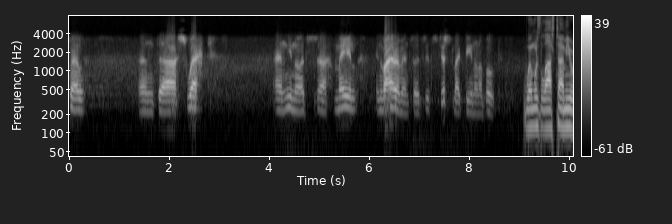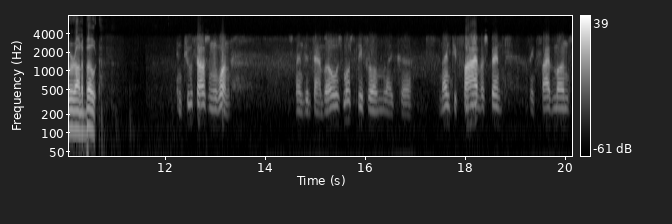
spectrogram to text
smell, and uh, sweat, and you know, it's a male environment. So it's it's just like being on a boat. When was the last time you were on a boat? In 2001, spent a little time, but it was mostly from like uh, 95. I spent I think five months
